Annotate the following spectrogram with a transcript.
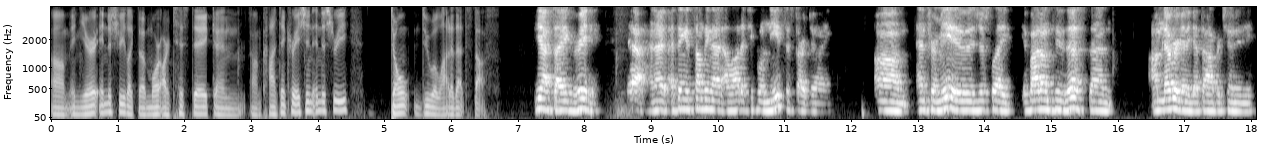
um, in your industry, like the more artistic and um, content creation industry, don't do a lot of that stuff. Yes, I agree. Yeah, and I, I think it's something that a lot of people need to start doing. Um, and for me, it was just like, if I don't do this, then I'm never gonna get the opportunity.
